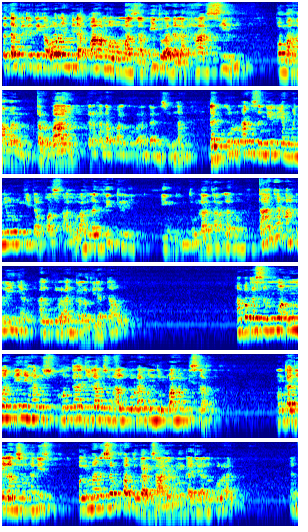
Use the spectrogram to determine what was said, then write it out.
Tetapi ketika orang tidak paham bahwa mazhab itu adalah hasil pemahaman terbaik terhadap Al-Quran dan Sunnah, dan Quran sendiri yang menyuruh kita fasalu ahla dzikri in la. Tanya ahlinya Al-Quran kalau tidak tahu. Apakah semua umat ini harus mengkaji langsung Al-Quran untuk paham Islam? Mengkaji langsung hadis? Bagaimana sempat tukang sayur mengkaji Al-Quran? Dan,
